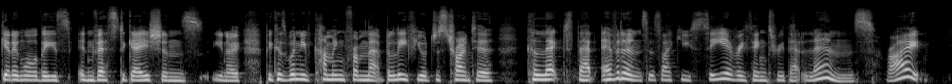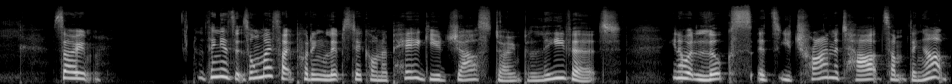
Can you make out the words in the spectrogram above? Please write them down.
getting all these investigations you know because when you're coming from that belief you're just trying to collect that evidence. It's like you see everything through that lens right? So the thing is it's almost like putting lipstick on a pig. You just don't believe it. You know it looks it's you're trying to tart something up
